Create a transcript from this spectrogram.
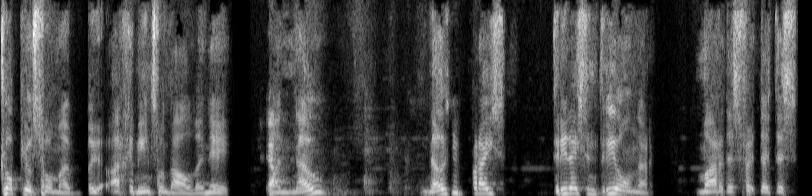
klop jou somme argumentsondaalwe nê nee. ja nou nou is die prys 3300 maar dit is dit is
